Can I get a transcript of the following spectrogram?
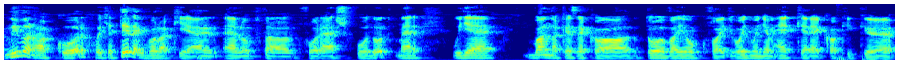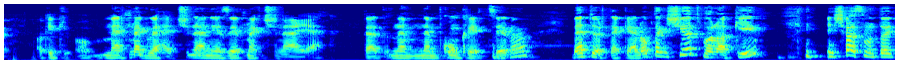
Mi van akkor, hogyha tényleg valaki el, ellopta a forráskódot, mert ugye vannak ezek a tolvajok, vagy hogy mondjam, hackerek, akik, akik mert meg lehet csinálni, ezért megcsinálják. Tehát nem, nem konkrét célra. Betörtek, elloptak, és jött valaki, és azt mondta, hogy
